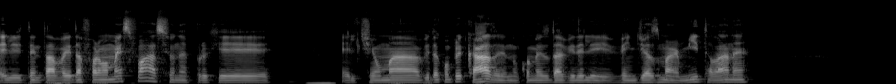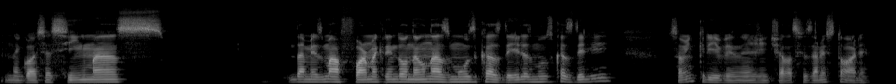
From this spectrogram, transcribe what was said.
ele tentava ir da forma mais fácil, né? Porque ele tinha uma vida complicada. No começo da vida ele vendia as marmitas lá, né? Um negócio assim, mas da mesma forma, querendo ou não, nas músicas dele, as músicas dele são incríveis, né, gente? Elas fizeram história.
